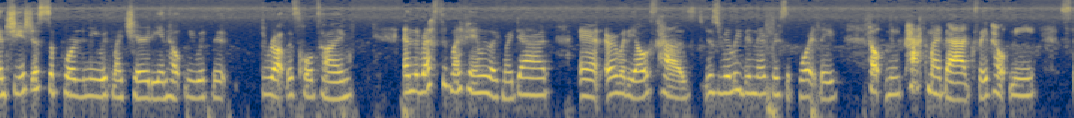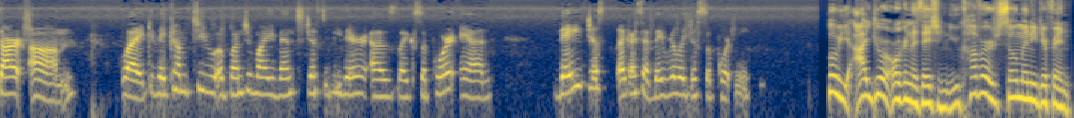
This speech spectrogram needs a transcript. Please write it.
and she has just supported me with my charity and helped me with it throughout this whole time. And the rest of my family, like my dad and everybody else, has just really been there for support. They've helped me pack my bags. They've helped me start um like they come to a bunch of my events just to be there as like support and they just like I said, they really just support me. Khloe, at your organization, you cover so many different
